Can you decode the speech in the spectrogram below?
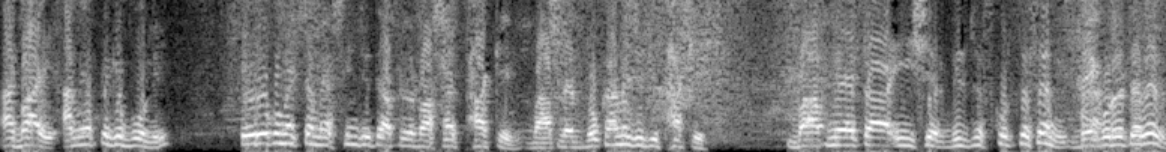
আচ্ছা। ভাই আমি আপনাকে বলি এরকম একটা মেশিন যদি আপনার বাসায় থাকে বা আপনার দোকানে যদি থাকে বা আপনি একটা ইসের বিজনেস করতেছেন হ্যাঁ। ডেকোরেটরের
